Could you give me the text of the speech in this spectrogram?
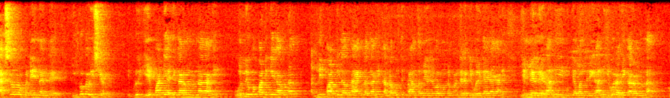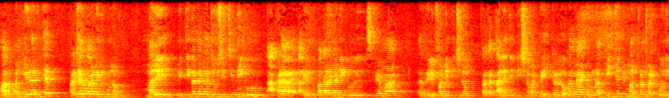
యాక్చువల్గా ఒకటి ఏంటంటే ఇంకొక విషయం. ఇప్పుడు ఏ పార్టీ అధికారంలో ఉన్నా కానీ ఓన్లీ ఒక పార్టీకే కాకుండా అన్ని పార్టీల నాయకులు కానీ కల్లకుర్తి ప్రాంతం నియోజకవర్గం ఉన్న ప్రజలకు ఎవరికైనా కానీ ఎమ్మెల్యే కానీ ముఖ్యమంత్రి కానీ ఎవరు అధికారంలో ఉన్నా వాళ్ళు పనిచేయడానికే ప్రజలు వాళ్ళని ఎన్నుకున్నాం మరి వ్యక్తిగతంగా దూషించి నీకు అక్కడ ఎందుకు ప్రకారంగా నీకు శ్రీరమ రిలీఫ్ ఫండ్ ఇప్పించినాం తర్వాత కాలేజీ ఇప్పించడం అంటే ఇక్కడ లోకల్ నాయకులు కూడా బీజేపీ మంత్రులను పట్టుకొని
